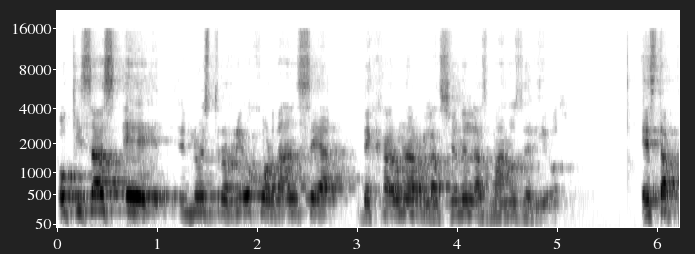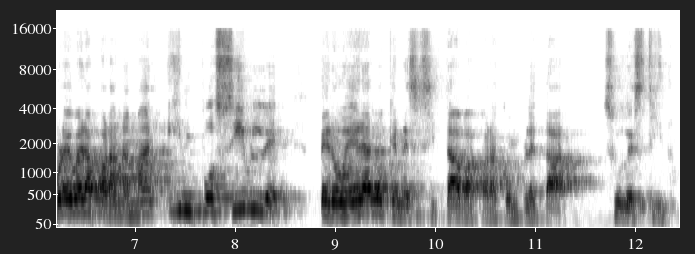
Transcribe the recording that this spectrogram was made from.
O quizás eh, nuestro río Jordán sea dejar una relación en las manos de Dios. Esta prueba era para Namán imposible, pero era lo que necesitaba para completar su destino.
